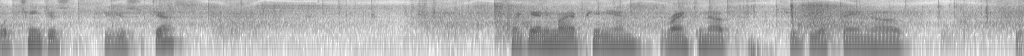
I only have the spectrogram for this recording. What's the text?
what changes do you suggest? So again, in my opinion, ranking up should be a thing of your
